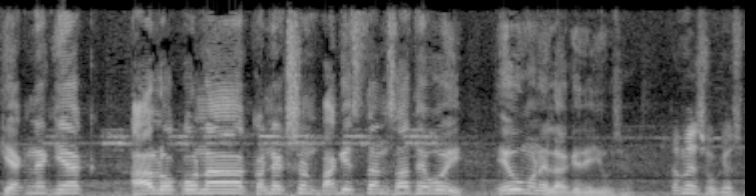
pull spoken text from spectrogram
ક્યાંક ને ક્યાંક આ લોકોના કનેક્શન પાકિસ્તાન સાથે હોય એવું મને લાગી રહ્યું છે. તમે શું કહેશો?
